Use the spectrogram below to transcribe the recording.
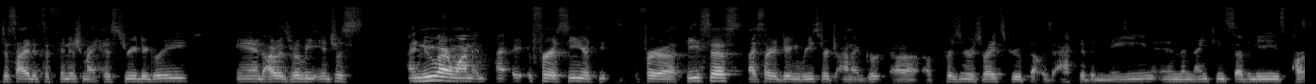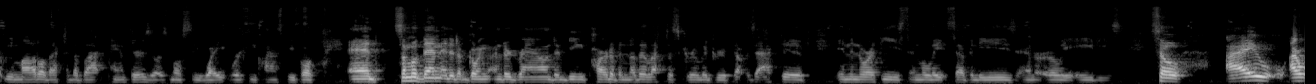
decided to finish my history degree. And I was really interested I knew I wanted for a senior th- for a thesis. I started doing research on a, uh, a prisoners' rights group that was active in Maine in the 1970s, partly modeled after the Black Panthers. It was mostly white working class people, and some of them ended up going underground and being part of another leftist guerrilla group that was active in the Northeast in the late 70s and early 80s. So I, I,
